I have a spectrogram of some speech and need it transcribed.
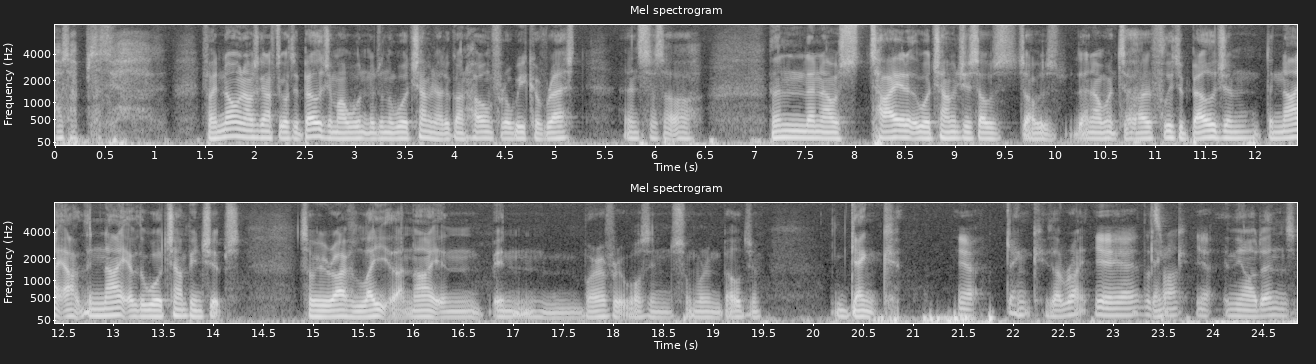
I was like, if I'd known I was to have to go to Belgium, I wouldn't have done the World Champion. I'd have gone home for a week of rest. And so I was like, oh. And then I was tired at the World Championships. I was, I was. Then I went to, I flew to Belgium the night out, the night of the World Championships. So we arrived late that night in in wherever it was in somewhere in Belgium, Genk. Yeah. Genk, is that right? Yeah, yeah, that's Genk. right. Yeah. in the Ardennes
